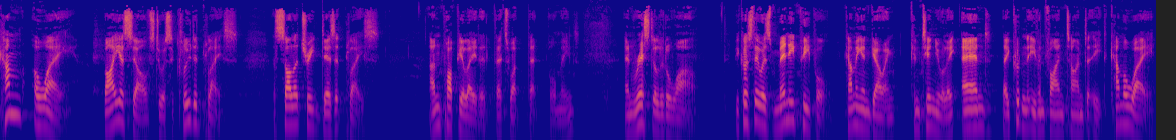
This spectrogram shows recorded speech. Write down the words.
Come away by yourselves to a secluded place, a solitary desert place, unpopulated, that's what that all means, and rest a little while. Because there was many people coming and going continually, and they couldn't even find time to eat. Come away,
